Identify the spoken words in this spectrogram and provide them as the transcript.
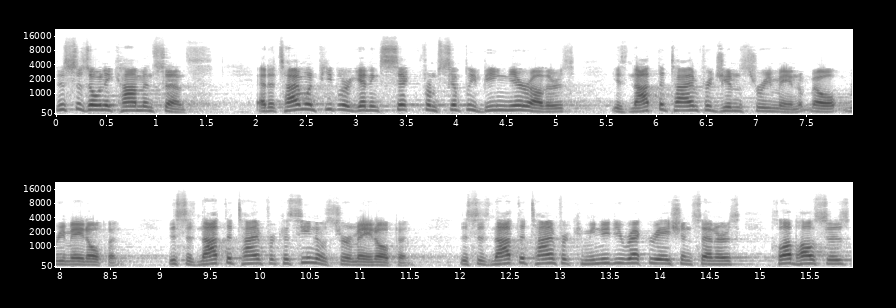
This is only common sense. At a time when people are getting sick from simply being near others, is not the time for gyms to remain, remain open. This is not the time for casinos to remain open. This is not the time for community recreation centers, clubhouses,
